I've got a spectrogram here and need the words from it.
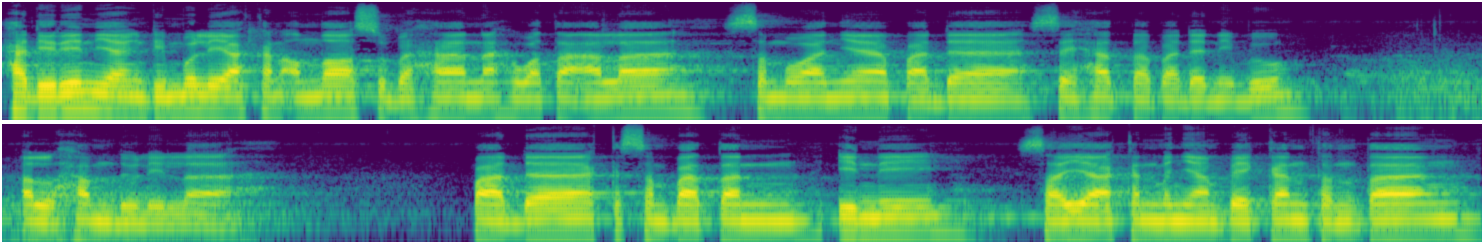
Hadirin yang dimuliakan Allah Subhanahu wa taala, semuanya pada sehat Bapak dan Ibu. Alhamdulillah. Pada kesempatan ini saya akan menyampaikan tentang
